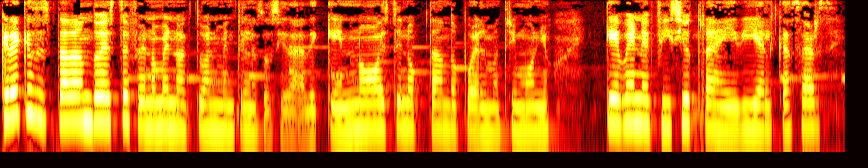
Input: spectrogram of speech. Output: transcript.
cree que se está dando este fenómeno actualmente en la sociedad, de que no estén optando por el matrimonio? ¿Qué beneficio traería el casarse?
